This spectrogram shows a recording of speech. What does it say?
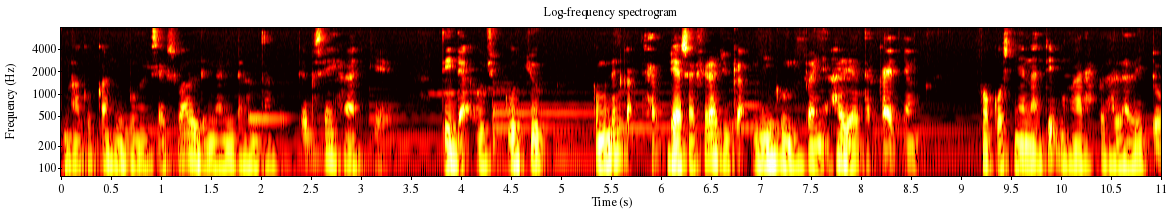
melakukan hubungan seksual dengan dalam tanda sehat ya. Tidak ujuk-ujuk. Kemudian Kak Dia Safira juga menyinggung banyak hal ya terkait yang fokusnya nanti mengarah ke hal-hal itu.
